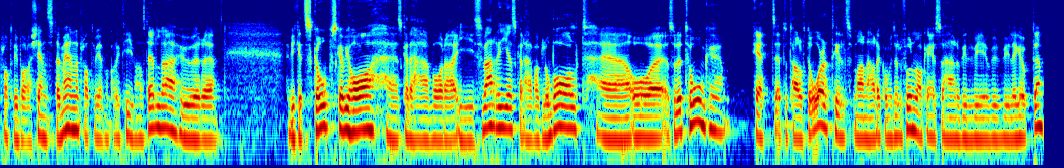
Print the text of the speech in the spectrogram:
pratar vi bara tjänstemän? Pratar vi även kollektivanställda? Hur, eh, vilket scope ska vi ha? Eh, ska det här vara i Sverige? Ska det här vara globalt? Och, så det tog ett, ett och ett halvt år tills man hade kommit underfund med okej, så här vill vi, vill vi lägga upp det.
